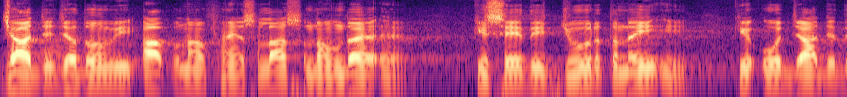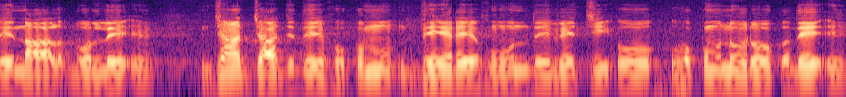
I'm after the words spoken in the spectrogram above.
ਜੱਜ ਜਦੋਂ ਵੀ ਆਪਣਾ ਫੈਸਲਾ ਸੁਣਾਉਂਦਾ ਹੈ, ਕਿਸੇ ਦੀ ਜ਼ਰੂਰਤ ਨਹੀਂ ਕਿ ਉਹ ਜੱਜ ਦੇ ਨਾਲ ਬੋਲੇ ਜਾਂ ਜੱਜ ਦੇ ਹੁਕਮ ਦੇ ਰਹੇ ਹੋਣ ਦੇ ਵਿੱਚ ਹੀ ਉਹ ਹੁਕਮ ਨੂੰ ਰੋਕ ਦੇ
